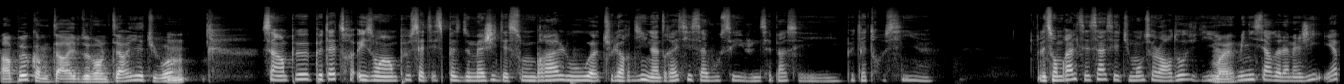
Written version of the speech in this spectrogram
Un peu comme t'arrives devant le terrier, tu vois. Mm. C'est un peu, peut-être, ils ont un peu cette espèce de magie des sombrales où euh, tu leur dis une adresse, ils savent où c'est. Je ne sais pas, c'est peut-être aussi. euh, Les sombrales, c'est ça, c'est tu montes sur leur dos, tu dis Ouais. euh, ministère de la magie, et hop,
